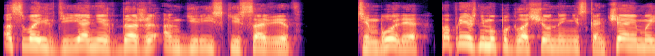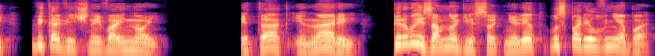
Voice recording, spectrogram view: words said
о своих деяниях даже ангерийский совет. Тем более, по-прежнему поглощенный нескончаемой вековечной войной. Итак, Инарий впервые за многие сотни лет воспарил в небо.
